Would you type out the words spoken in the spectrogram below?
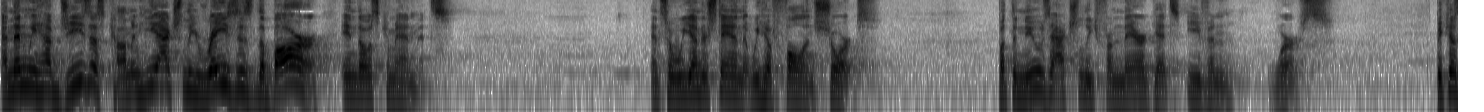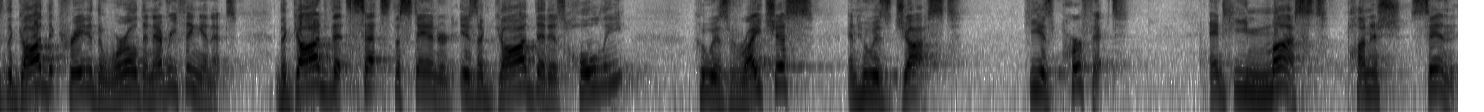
And then we have Jesus come, and he actually raises the bar in those commandments. And so we understand that we have fallen short. But the news actually from there gets even worse. Because the God that created the world and everything in it, the God that sets the standard, is a God that is holy, who is righteous, and who is just. He is perfect, and he must punish sin.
